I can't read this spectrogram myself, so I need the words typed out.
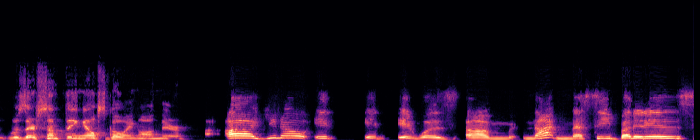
was there something else going on there? Uh, you know, it it it was um not messy, but it is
